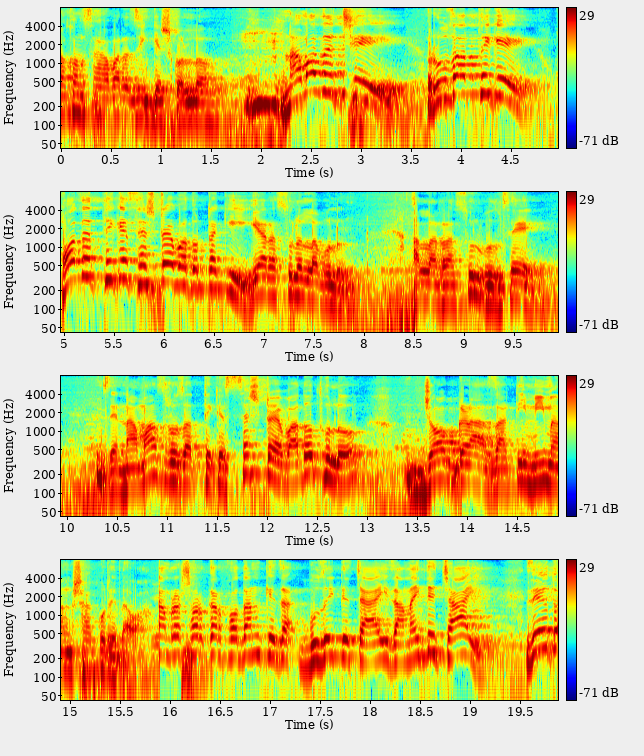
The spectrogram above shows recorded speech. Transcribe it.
তখন সাহাবারা জিজ্ঞেস করল, নামাজের চেয়ে রোজার থেকে, হজের থেকে শ্রেষ্ঠ ইবাদতটা কি? ইয়া রাসূলুল্লাহ বলুন। আল্লাহ রাসূল বলছে যে নামাজ রোজার থেকে শ্রেষ্ঠ ইবাদত হলো ঝগড়া জাটি মীমাংসা করে দেওয়া। আমরা সরকার প্রধানকে বুঝাইতে চাই, জানাইতে চাই, যেহেতু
